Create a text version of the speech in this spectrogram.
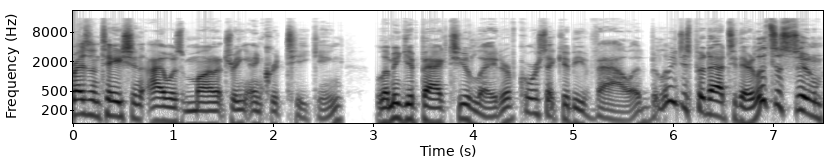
presentation I was monitoring and critiquing. Let me get back to you later. Of course, that could be valid, but let me just put it out to you there. Let's assume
